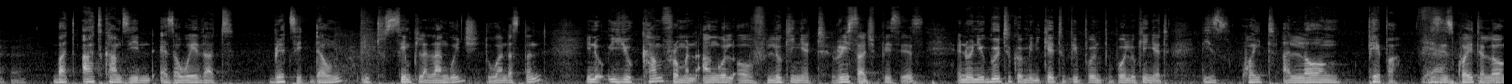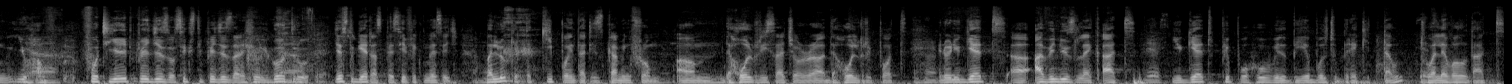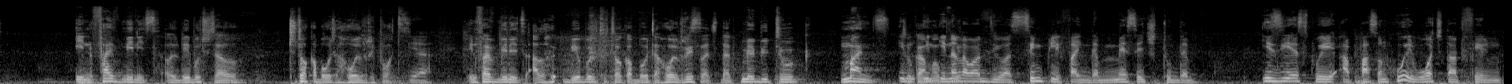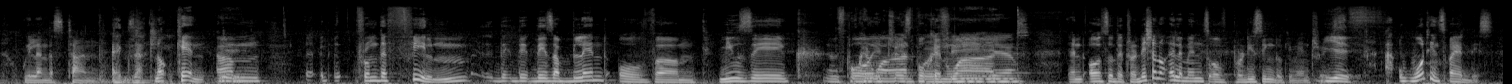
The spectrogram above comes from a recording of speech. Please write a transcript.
But art comes in as a way that breaks it down into simpler language to understand. You know, you come from an angle of looking at research pieces, and when you go to communicate to people, and people are looking at this quite a long paper. This is quite a long. You Yeah. have 48 pages or 60 pages that I should go through just to get a specific message. But look at the key point that is coming from um, the whole research or uh, the whole report. And when you get uh, avenues like art, Yes. you get people who will be able to break it down to a level that in five minutes I'll be able to tell to talk about a whole report. Yeah. In five minutes I'll be able to talk about a whole research that maybe took months to In, come in, up in with. other words, you are simplifying the message to the easiest way a person who will watch that film will understand. Exactly. Now, Ken, um, uh, from the film, th- th- there's a blend of um, music, And spoken poetry, word, spoken poetry, word, yeah. and also the traditional elements of producing documentaries. Yes. Uh, what inspired this?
